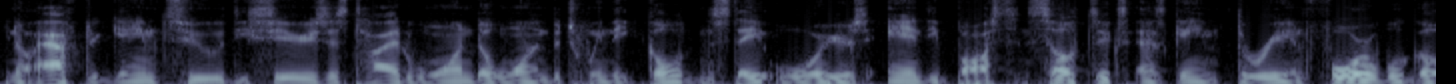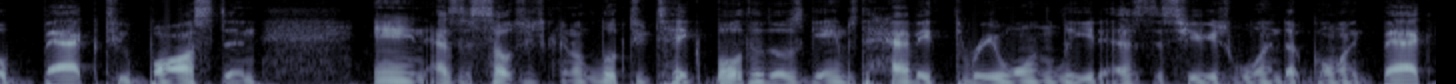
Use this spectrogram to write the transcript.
you know, after game two, the series is tied one to one between the Golden State Warriors and the Boston Celtics. As game three and four will go back to Boston. And as the Celtics are going to look to take both of those games to have a 3 1 lead, as the series will end up going back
